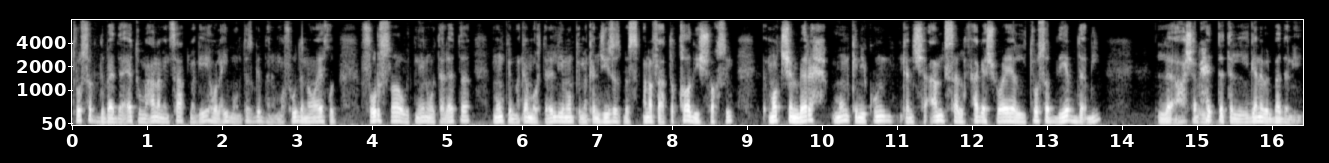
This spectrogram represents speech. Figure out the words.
تروسارد بأداءاته معانا من ساعة ما جه. هو لعيب ممتاز جدا. المفروض إن هو ياخد فرصة واثنين وثلاثه ممكن مكان مارتينيلي ممكن مكان جيزس. بس أنا في اعتقادي الشخصي ماتش امبارح ممكن يكون كانش أمثل حاجة شوية لتروسارد يبدأ بيه عشان. حتة الجانب البدني.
